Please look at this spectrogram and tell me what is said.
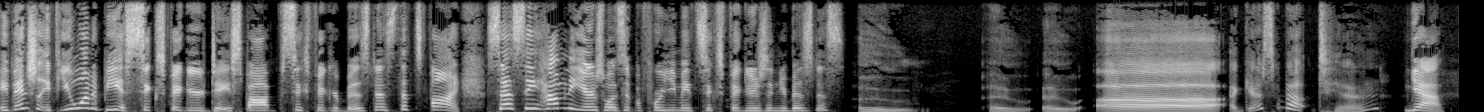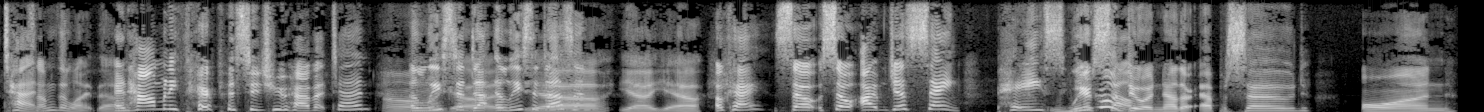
eventually, if you want to be a six figure day spa, six figure business, that's fine. Ceci, how many years was it before you made six figures in your business? Oh, oh, oh. Uh, I guess about 10, Yeah, 10. something like that. And how many therapists did you have at 10? Oh at least a do- at least a Yeah, dozen. Yeah, yeah. Okay. So so I'm just saying pace We're yourself. going to do another episode on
